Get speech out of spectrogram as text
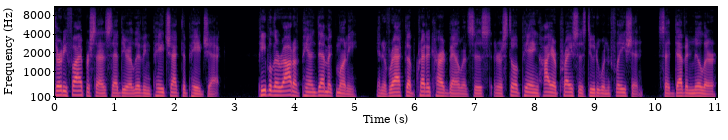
35% said they are living paycheck to paycheck. People are out of pandemic money and have racked up credit card balances and are still paying higher prices due to inflation, said Devin Miller,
